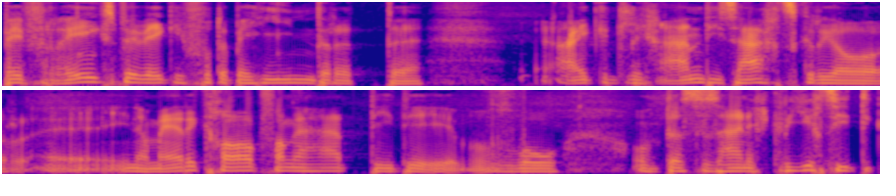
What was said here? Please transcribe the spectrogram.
Befreiungsbewegung der Behinderten eigentlich Ende 60er Jahre äh, in Amerika angefangen hat, die, wo, und dass das eigentlich gleichzeitig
